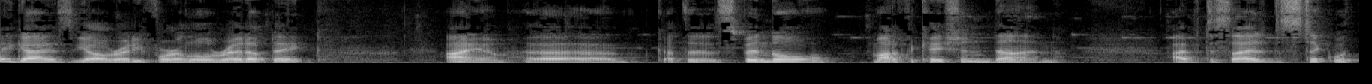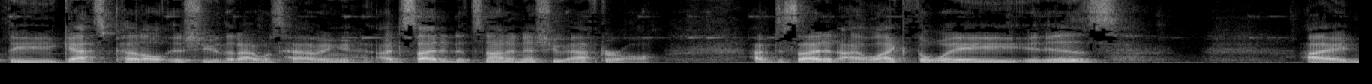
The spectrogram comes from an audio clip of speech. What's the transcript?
Hey guys, y'all ready for a little red update? I am. Uh, got the spindle modification done. I've decided to stick with the gas pedal issue that I was having. I decided it's not an issue after all. I've decided I like the way it is. I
